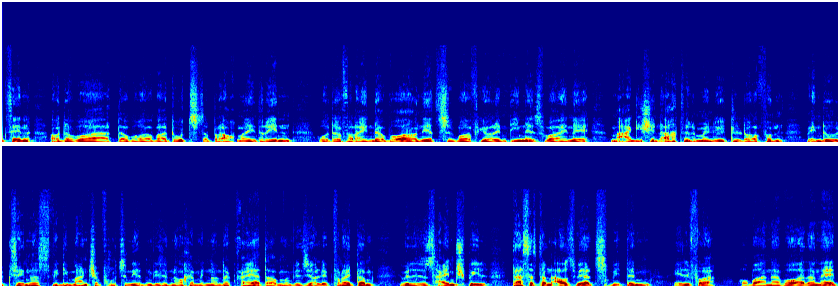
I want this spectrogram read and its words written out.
gesehen, aber da war, da war Vaduz, da braucht man nicht reden, wo der Verein da war. Und jetzt war Fiorentina, es war eine magische Nacht wieder mein Hüttel da von, wenn du gesehen hast, wie die Mannschaft funktioniert und wie sie nachher miteinander gefeiert haben und wie sie alle gefreut haben über dieses Heimspiel, dass es dann auswärts mit dem Elfer ob einer war oder nicht,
